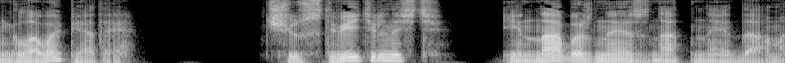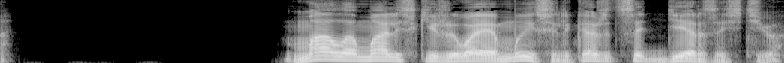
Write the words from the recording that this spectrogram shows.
Глава пятая. Чувствительность и набожная знатная дама. Мало-мальски живая мысль кажется дерзостью.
